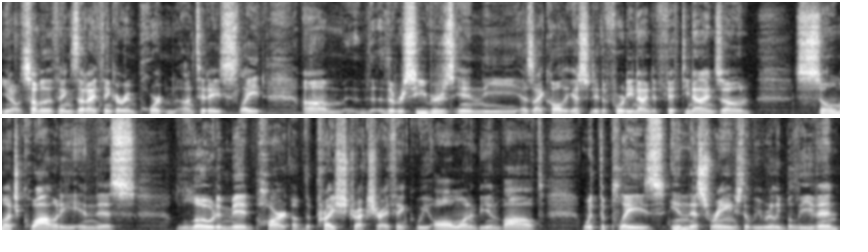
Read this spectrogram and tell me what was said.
you know some of the things that I think are important on today's slate. Um, the, the, receivers in the, as I called it yesterday, the 49 to 59 zone. So much quality in this low to mid part of the price structure. I think we all want to be involved with the plays in this range that we really believe in.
